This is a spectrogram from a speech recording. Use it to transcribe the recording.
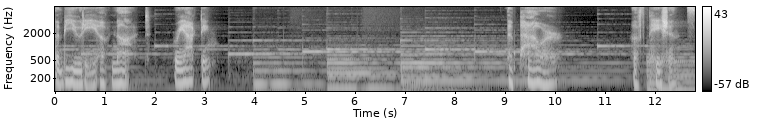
The beauty of not reacting. Power of patience.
